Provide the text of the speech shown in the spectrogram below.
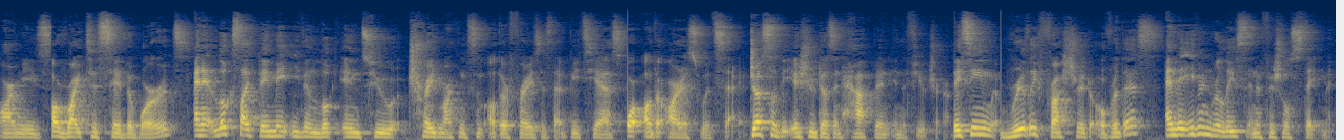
armies a right to say the words, and it looks like they may even look into trademarking some other phrases that BTS or other artists would say, just so the issue doesn't happen in the future. They seem really frustrated over this, and they even released an official statement.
